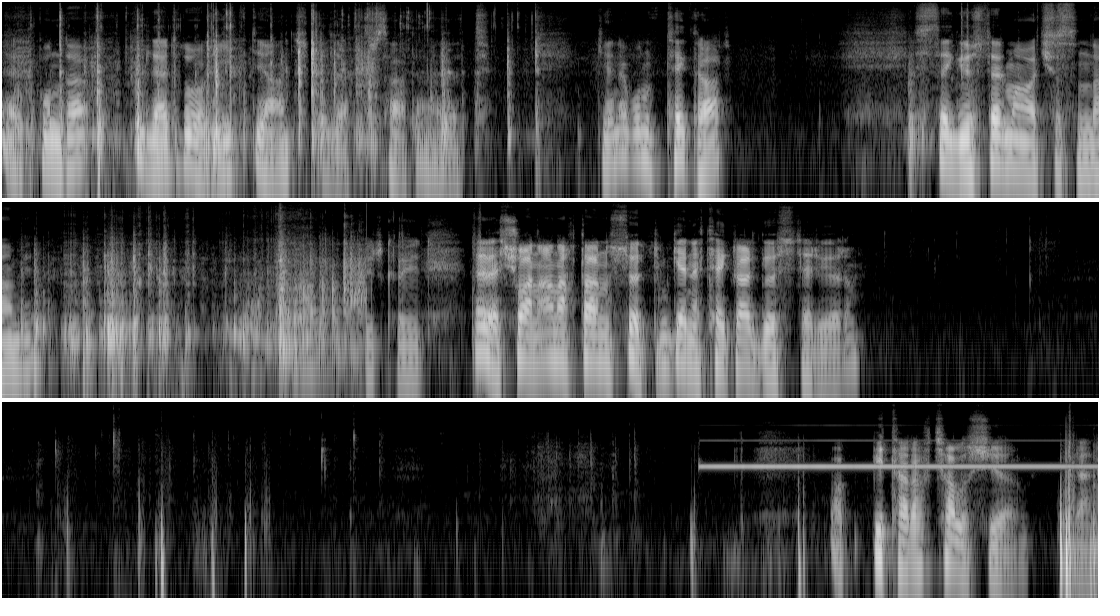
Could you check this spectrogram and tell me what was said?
Evet bunda ileri doğru gitti yani çıkacaktır zaten evet. Gene bunu tekrar size gösterme açısından bir Bir kayıt. Evet şu an anahtarını söktüm. Gene tekrar gösteriyorum. Bak bir taraf çalışıyor. Yani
